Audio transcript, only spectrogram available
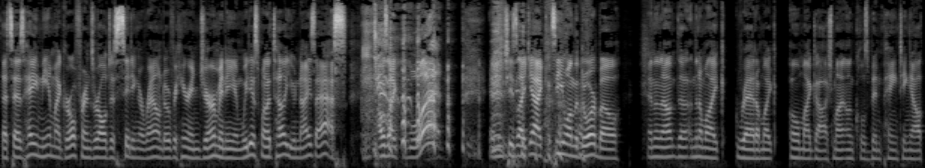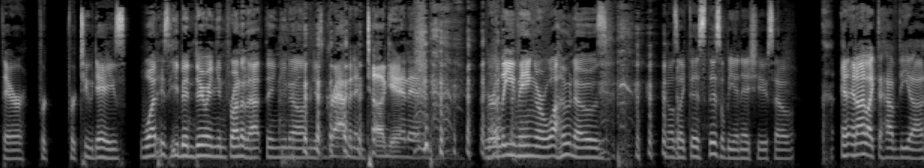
that says, "Hey, me and my girlfriends are all just sitting around over here in Germany and we just want to tell you nice ass." I was like, "What?" And then she's like, "Yeah, I can see you on the doorbell." And then I'm and then I'm like, "Red, I'm like, "Oh my gosh, my uncle's been painting out there for for 2 days. What has he been doing in front of that thing, you know? I'm just grabbing and tugging and relieving or what who knows." And I was like, "This this will be an issue." So and and I like to have the uh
